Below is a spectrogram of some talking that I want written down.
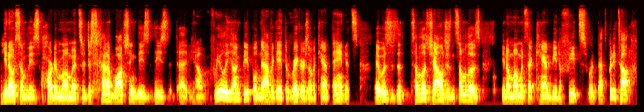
you know some of these harder moments or just kind of watching these these uh, you know really young people navigate the rigors of a campaign it's it was the, some of those challenges and some of those you know moments that can be defeats were that's pretty tough.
